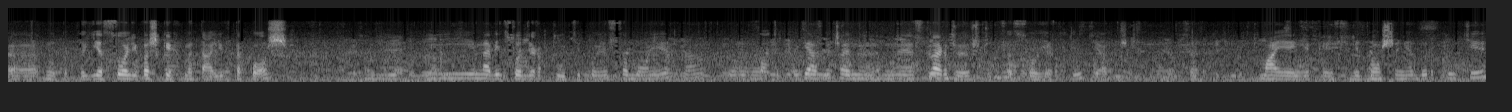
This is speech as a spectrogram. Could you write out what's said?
Е, Ну, тобто є солі важких металів також. І навіть солі ртуті тої самої. Тобто я, звичайно, не стверджую, що це солі ртуті, або що це має якесь відношення до ртуті.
